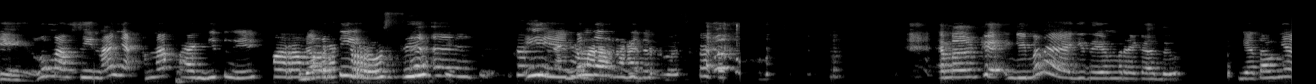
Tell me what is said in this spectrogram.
eh lu masih nanya kenapa gitu ya? Marah-marah terus sih. iya bener gitu. emang kayak gimana gitu ya mereka tuh? Nggak taunya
